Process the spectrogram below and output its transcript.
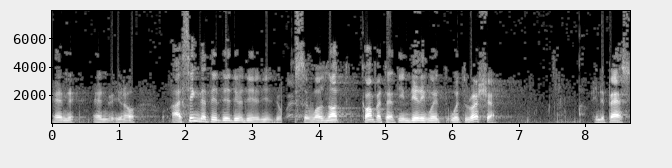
and, and you know, I think that the, the, the, the, West was not competent in dealing with, with Russia in the past.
